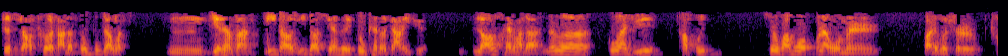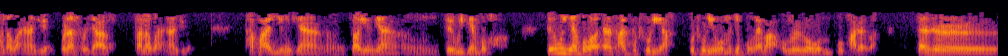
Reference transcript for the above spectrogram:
这小车啥的都不敢往，嗯，街上放，一到一到天黑都开到家里去，老害怕的。那个公安局他不。孙华波不让我们把这个事儿传到晚上去，不让村家传到晚上去，他怕影响造影响，对危险不好，对危险不好，但是他不处理啊，不处理我们就不害怕，我们说我们不怕这个，但是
